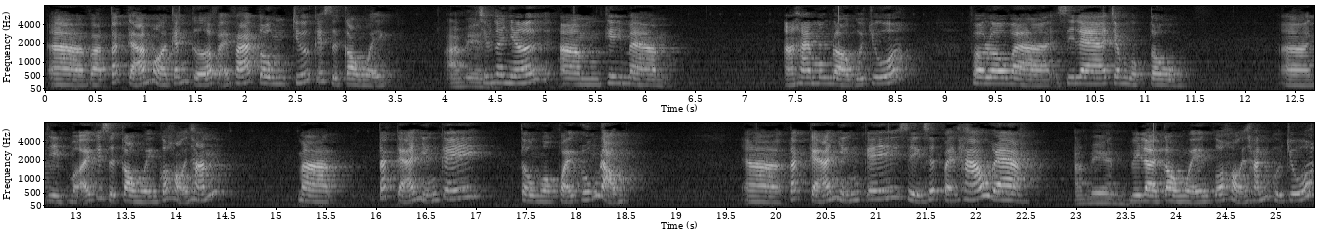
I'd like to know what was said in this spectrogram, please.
À, và tất cả mọi cánh cửa phải phá tung trước cái sự cầu nguyện. Amen. Chúng ta nhớ um, khi mà à, hai môn đồ của Chúa Phaolô và Sila trong ngục tù à, thì bởi cái sự cầu nguyện của hội thánh mà tất cả những cái tù ngục phải rúng động à, tất cả những cái xiềng xích phải tháo ra Amen. vì lời cầu nguyện của hội thánh của Chúa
